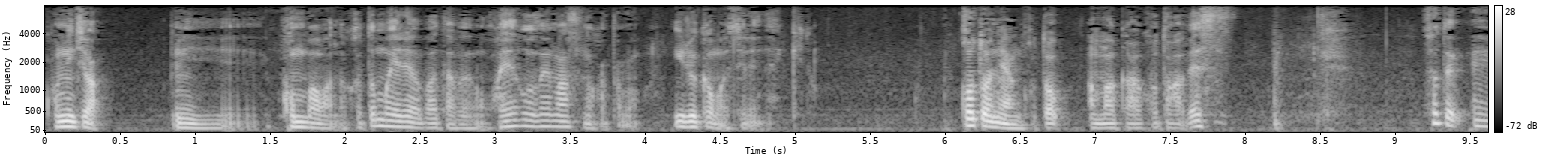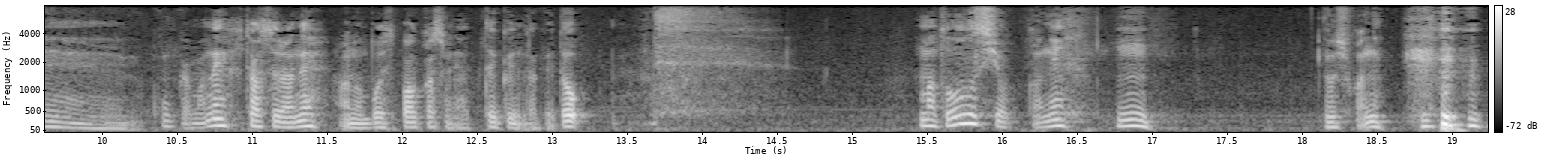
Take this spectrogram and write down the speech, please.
こんにちは。えー、こんばんはの方もいれば多分おはようございますの方もいるかもしれないけど。ことにゃんこと天川ことはです。さて、えー、今回もね、ひたすらね、あの、ボイスパーカッションやっていくんだけど、まあ、どうしよっかね。うん。どうしようかね。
